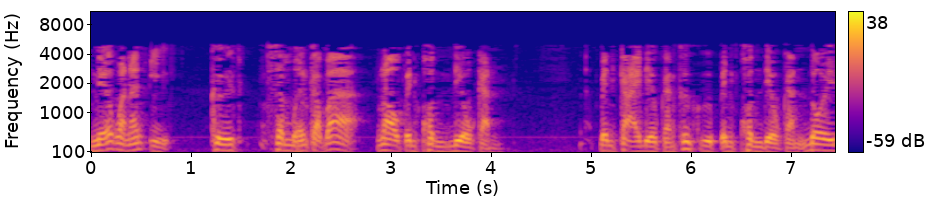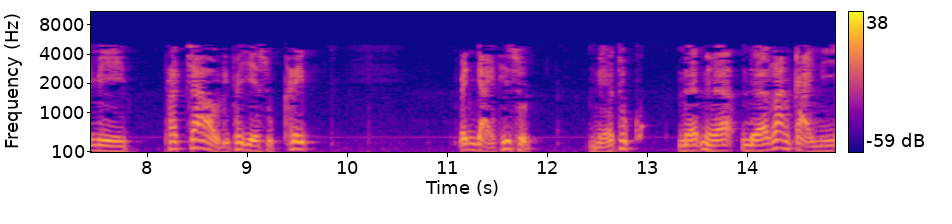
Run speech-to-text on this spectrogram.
เหนือกว่านั้นอีกคือเสมือนกับว่าเราเป็นคนเดียวกัน เป็นกายเดียวกันก็คือเป็นคนเดียวกัน โดยมี พระเจ้าหรือพระเยซูคริสต์เป็นใหญ่ที่สุด เหนือทุกเหนือเหนือเหนือร่างกายนี้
